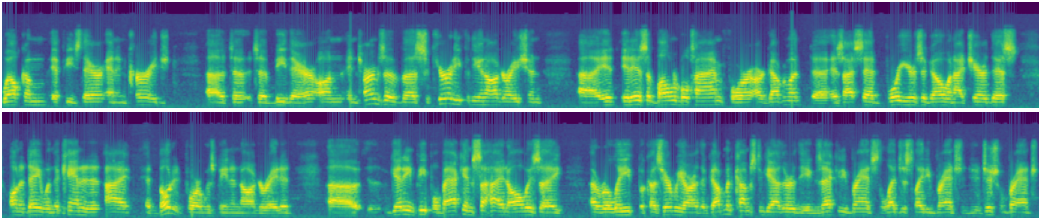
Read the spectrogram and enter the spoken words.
welcome if he's there and encouraged uh, to to be there. On in terms of security for the inauguration. Uh, it, it is a vulnerable time for our government. Uh, as I said four years ago when I chaired this, on a day when the candidate I had voted for was being inaugurated, uh, getting people back inside always a, a relief because here we are. The government comes together, the executive branch, the legislative branch, the judicial branch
